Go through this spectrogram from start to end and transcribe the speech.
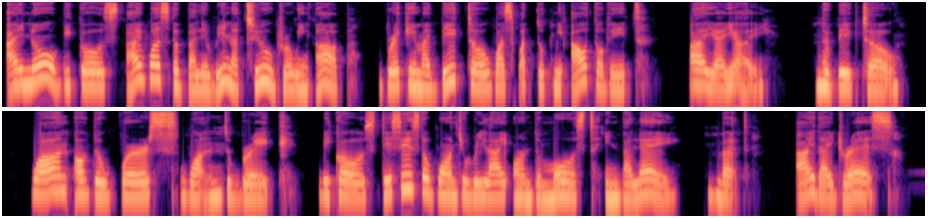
I know because I was a ballerina too growing up. Breaking my big toe was what took me out of it. Ay, ay, ay. The big toe. One of the worst one to break because this is the one you rely on the most in ballet. But I digress.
